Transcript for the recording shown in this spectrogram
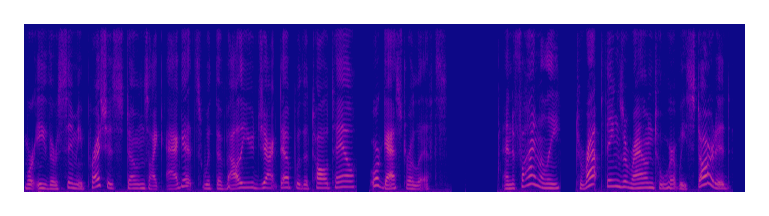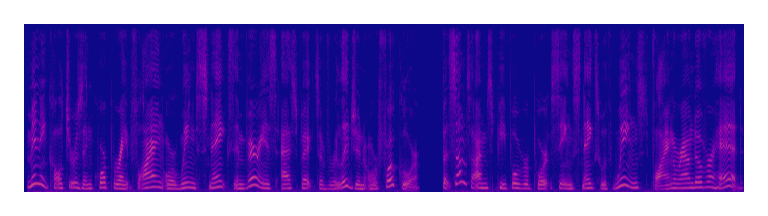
were either semi precious stones like agates with the value jacked up with a tall tale or gastroliths. And finally, to wrap things around to where we started, many cultures incorporate flying or winged snakes in various aspects of religion or folklore, but sometimes people report seeing snakes with wings flying around overhead.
